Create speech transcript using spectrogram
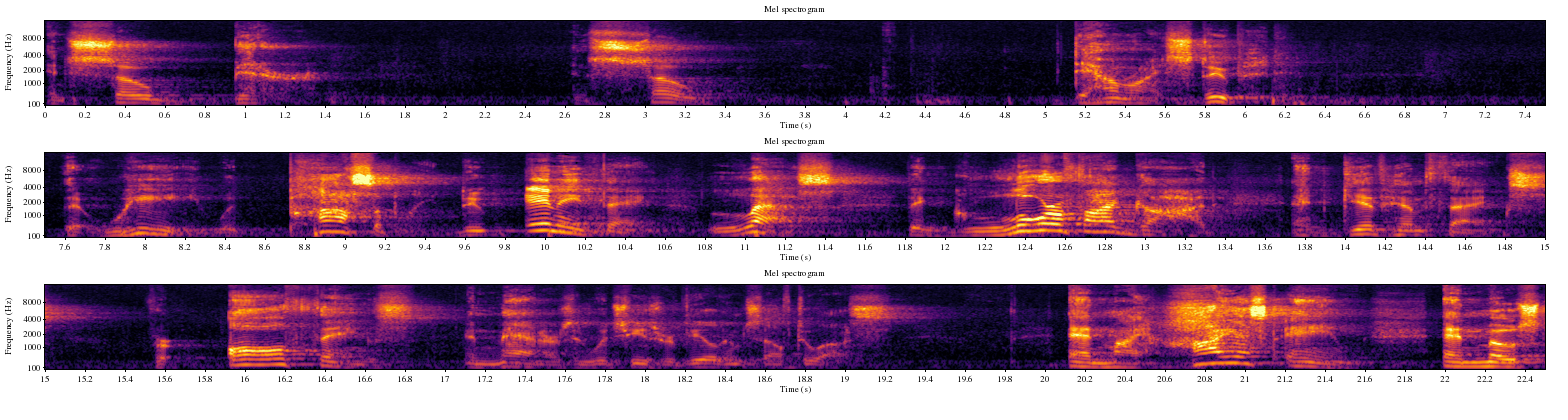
and so bitter and so downright stupid that we would possibly do anything less than glorify God and give him thanks for all things and manners in which he's revealed himself to us. And my highest aim and most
